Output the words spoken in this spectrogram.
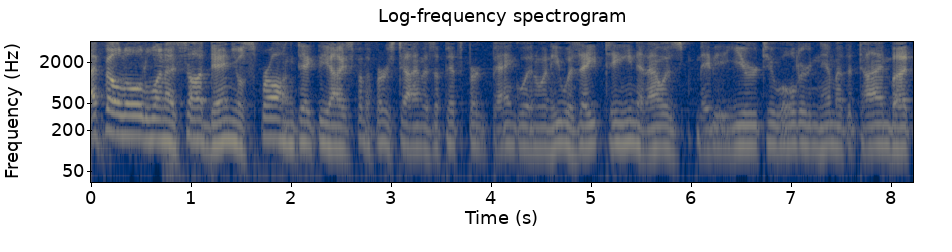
I felt old when I saw Daniel Sprong take the ice for the first time as a Pittsburgh Penguin when he was 18, and I was maybe a year or two older than him at the time. But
